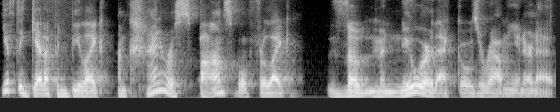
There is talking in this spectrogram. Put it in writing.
you have to get up and be like i'm kind of responsible for like the manure that goes around the internet.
